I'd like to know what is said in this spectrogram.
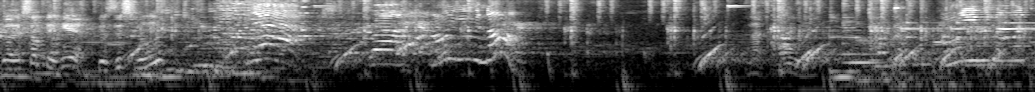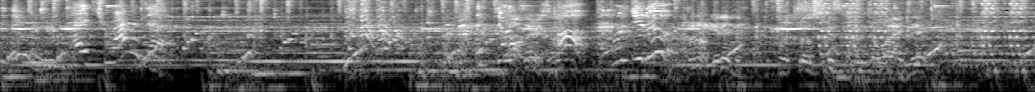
Oh, Yo, there's something here. Does this move? yeah. Well, I don't even know. Not cool. I don't even know what to do. I tried that. Oh, there it. go. Oh, what'd you do? I don't know. Get in there before it closes. I don't know what I did.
